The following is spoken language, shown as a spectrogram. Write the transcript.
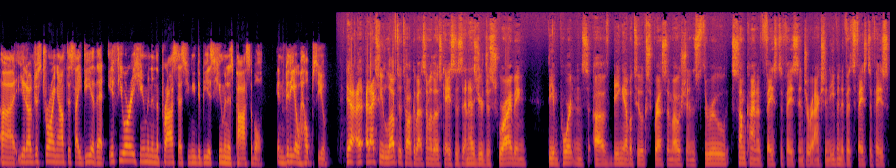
uh, you know, I'm just drawing out this idea that if you are a human in the process, you need to be as human as possible, and video helps you. Yeah, I'd actually love to talk about some of those cases. And as you're describing the importance of being able to express emotions through some kind of face-to-face interaction, even if it's face-to-face,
